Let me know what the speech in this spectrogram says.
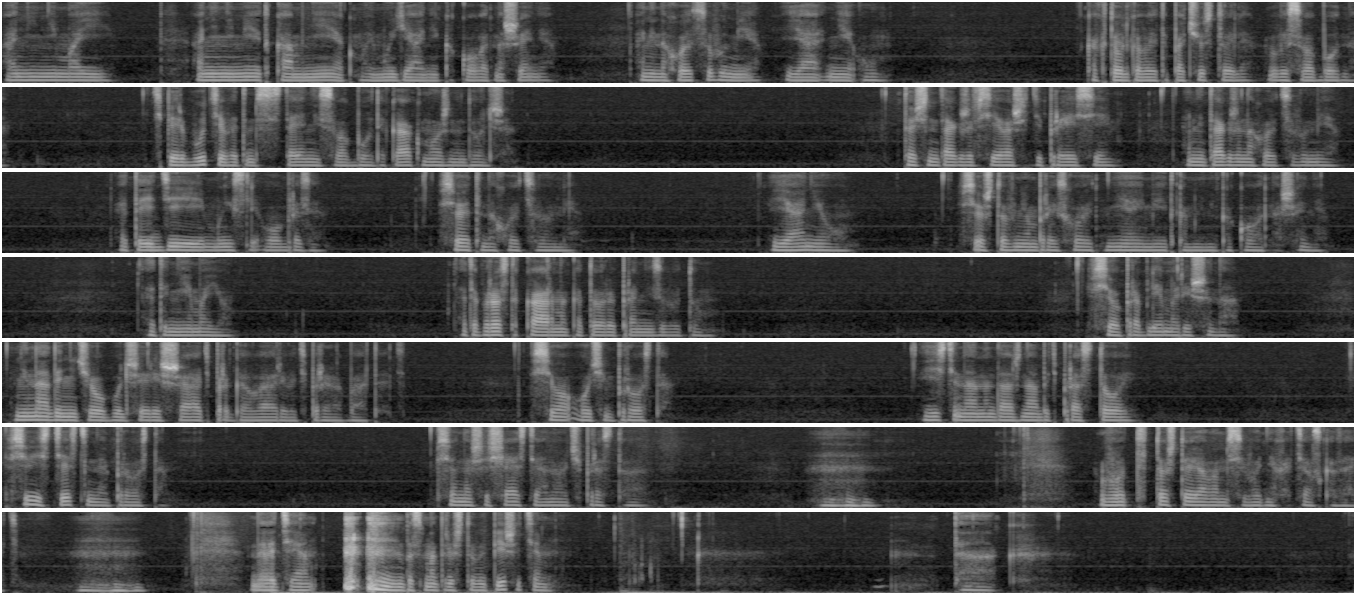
Они не мои. Они не имеют ко мне, к моему я никакого отношения. Они находятся в уме. Я не ум. Как только вы это почувствовали, вы свободны. Теперь будьте в этом состоянии свободы как можно дольше. Точно так же все ваши депрессии, они также находятся в уме. Это идеи, мысли, образы. Все это находится в уме. Я не ум. Все, что в нем происходит, не имеет ко мне никакого отношения. Это не мое. Это просто карма, которая пронизывает ум. Все, проблема решена. Не надо ничего больше решать, проговаривать, прорабатывать. Все очень просто. Истина, она должна быть простой. Все естественное просто. Все наше счастье, оно очень простое. Вот то, что я вам сегодня хотел сказать. Давайте я посмотрю, что вы пишете. Так.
